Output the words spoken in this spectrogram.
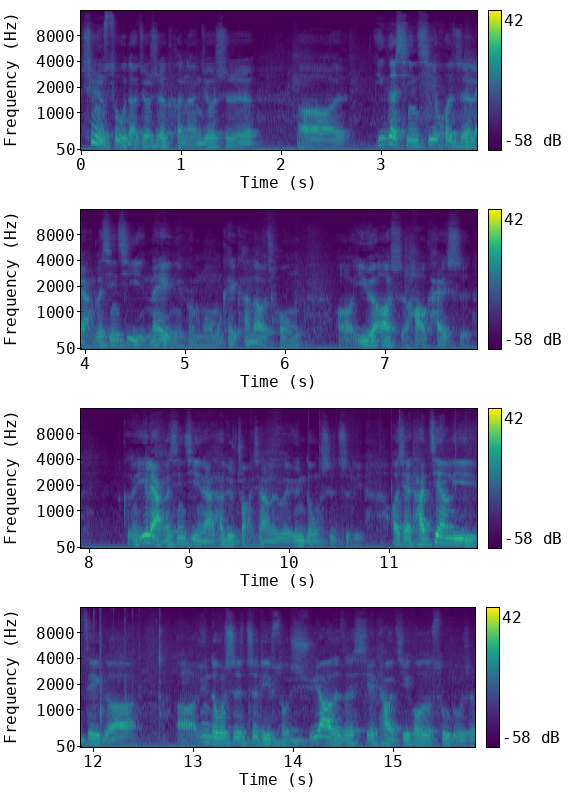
迅速的，就是可能就是呃。一个星期或者是两个星期以内，你可能我们可以看到，从呃一月二十号开始，可能一两个星期以内，它就转向了这个运动式治理，而且它建立这个呃运动式治理所需要的这个协调机构的速度是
